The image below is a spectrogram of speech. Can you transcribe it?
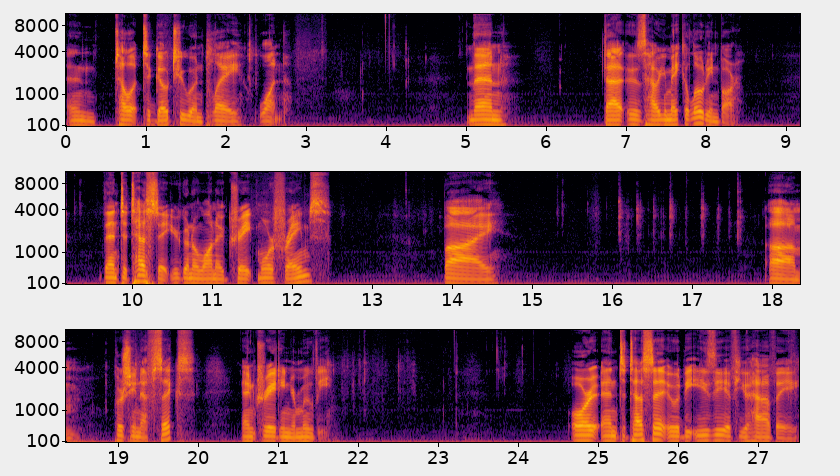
and tell it to go to and play 1. Then that is how you make a loading bar. Then to test it, you're going to want to create more frames by um, pushing F6 and creating your movie. Or and to test it, it would be easy if you have a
